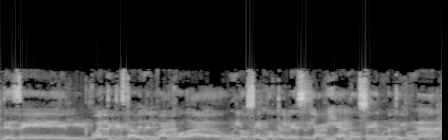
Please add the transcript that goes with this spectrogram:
Desde el cuate que estaba en el barco, a, no sé, ¿no? Tal vez había, no sé, una, una,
